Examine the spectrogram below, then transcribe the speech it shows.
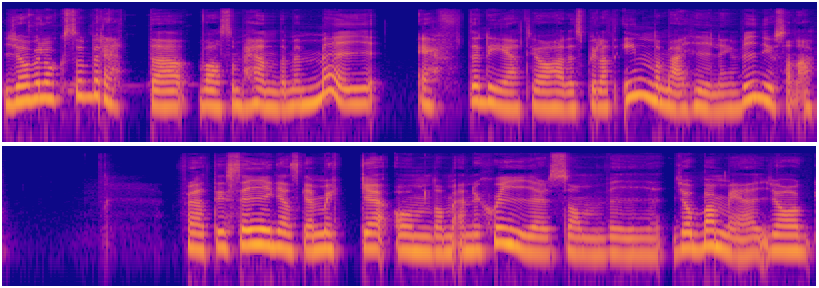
Jag vill också berätta vad som hände med mig efter det att jag hade spelat in de här healing-videosarna. För att det säger ganska mycket om de energier som vi jobbar med. Jag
